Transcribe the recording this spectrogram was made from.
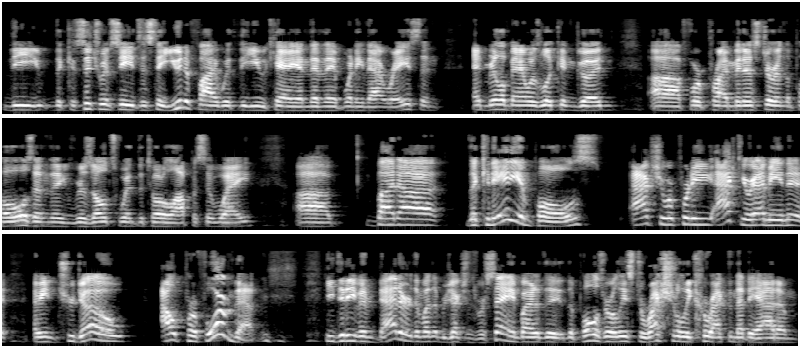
the the constituency to stay unified with the UK, and then they're winning that race and Ed Miliband was looking good uh, for prime minister in the polls, and the results went the total opposite way. Uh, but uh, the Canadian polls actually were pretty accurate. I mean, I mean Trudeau outperformed them. he did even better than what the projections were saying, but the, the polls were at least directionally correct in that they had him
